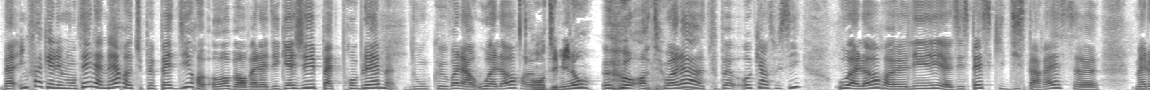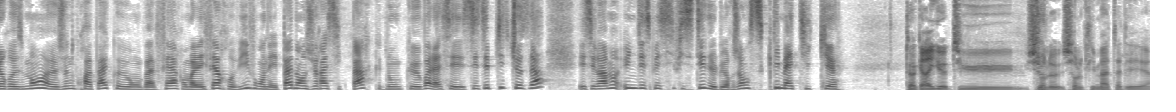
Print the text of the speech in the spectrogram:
Bah, une fois qu'elle est montée, la mer, tu peux pas te dire, oh, bah, on va la dégager, pas de problème. Donc, euh, voilà. Ou alors, euh, En 10 000 ans voilà, tout aucun souci. Ou alors, les espèces qui disparaissent, malheureusement, je ne crois pas qu'on va, faire, on va les faire revivre. On n'est pas dans Jurassic Park. Donc, voilà, c'est c'est ces petites choses-là. Et c'est vraiment une des spécificités de l'urgence climatique. Toi, Greg, tu sur le sur le climat, t'as des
